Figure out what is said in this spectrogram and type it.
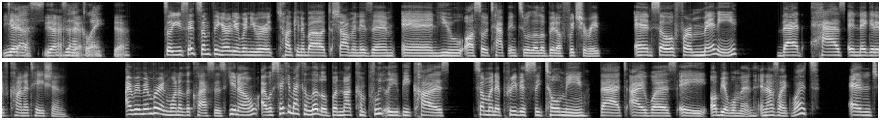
yes. Yeah. Exactly. Yeah. yeah. So you said something earlier when you were talking about shamanism and you also tap into a little bit of witchery. And so for many, that has a negative connotation. I remember in one of the classes, you know, I was taken back a little, but not completely because someone had previously told me that I was a Obeah woman. And I was like, what? And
